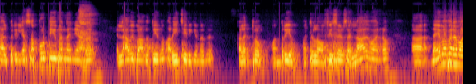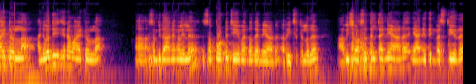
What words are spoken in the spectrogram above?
താല്പര്യമില്ല. സപ്പോർട്ട് ചെയ്യുമെന്ന് തന്നെയാണ് എല്ലാ വിഭാഗത്തിൽ നിന്നും അറിയിച്ചിരിക്കുന്നത്. കളക്ടറും മന്ത്രിയും മറ്റുള്ള ഓഫീസേഴ്സും എല്ലാ വിഭാഗവും നിയമപരമായിട്ടുള്ള അനുവദനീയമായിട്ടുള്ള സംവിധാനങ്ങളിൽ സപ്പോർട്ട് ചെയ്യും എന്ന് തന്നെയാണ് അറിയിച്ചിട്ടുള്ളത്. ആ വിശ്വാസത്തിൽ തന്നെയാണ് ഞാൻ ഇത് ഇൻവെസ്റ്റ് ചെയ്ത്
